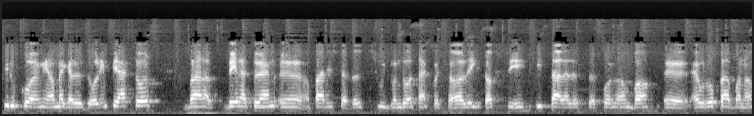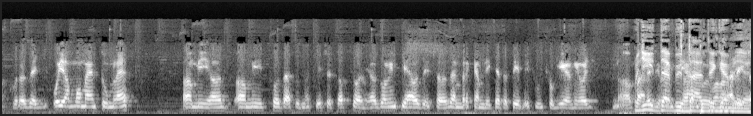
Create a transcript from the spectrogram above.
kirukolni a megelőző olimpiáktól. Bár vélhetően a Párizs is úgy gondolták, hogy ha a légitaxi itt áll először forgalomba Európában, akkor az egy olyan momentum lesz, ami az, amit hozzá tudnak később kapcsolni az olimpiához, és az emberek emlékezetében is úgy fog élni, hogy na, hogy itt debütált, igen.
